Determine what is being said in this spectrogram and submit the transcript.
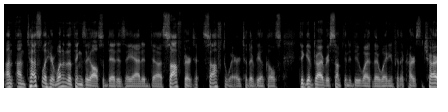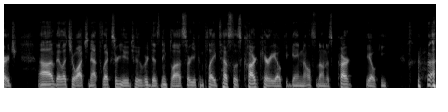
on, on Tesla here, one of the things they also did is they added uh, software to, software to their vehicles to give drivers something to do while they're waiting for their cars to charge. Uh, they let you watch Netflix or YouTube or Disney Plus, or you can play Tesla's car karaoke game, also known as car karaoke.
